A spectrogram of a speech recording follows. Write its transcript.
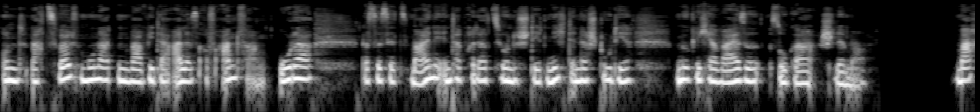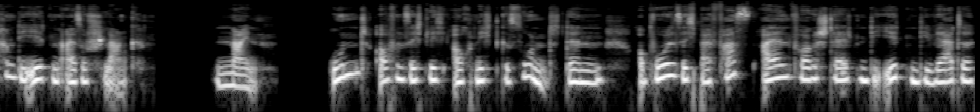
Und nach zwölf Monaten war wieder alles auf Anfang. Oder, das ist jetzt meine Interpretation, das steht nicht in der Studie, möglicherweise sogar schlimmer. Machen Diäten also schlank? Nein. Und offensichtlich auch nicht gesund, denn obwohl sich bei fast allen vorgestellten Diäten die Werte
